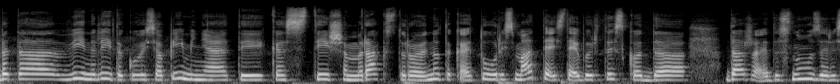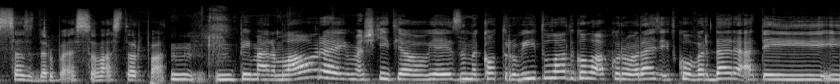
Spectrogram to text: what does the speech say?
bet uh, viena lieta, ko jūs jau pieminējāt, kas tiešām raksturoja, nu, tā kā turisma attīstību, ir tas, ka uh, dažādas nozeres sazadarbojas savā starpā. M piemēram, Laurai, man šķiet jau, ja zina katru vītu Latgolā, kur var aiziet, ko var darīt, i, i,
